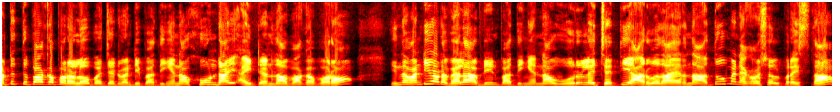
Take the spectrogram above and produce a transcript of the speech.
அடுத்து பார்க்க போகிற லோ பட்ஜெட் வண்டி பார்த்தீங்கன்னா ஹூண்டாய் ஐட்டன் தான் பார்க்க போகிறோம் இந்த வண்டியோட விலை அப்படின்னு பார்த்தீங்கன்னா ஒரு லட்சத்தி அறுபதாயிரம் தான். அதுவுமே நெகோஷியல் ப்ரைஸ் தான்.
